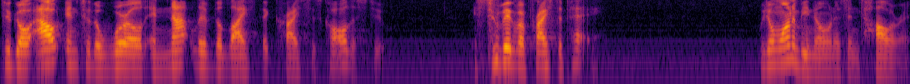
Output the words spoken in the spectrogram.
to go out into the world and not live the life that Christ has called us to. It's too big of a price to pay. We don't want to be known as intolerant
